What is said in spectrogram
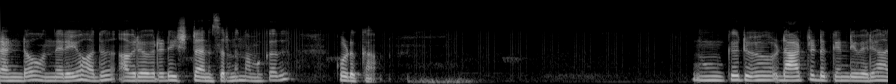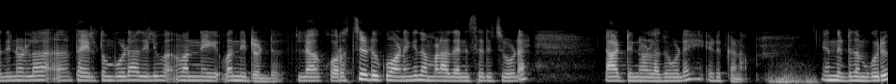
രണ്ടോ ഒന്നരയോ അത് അവരവരുടെ ഇഷ്ടാനുസരണം നമുക്കത് കൊടുക്കാം. നമുക്കൊരു ഡാട്ട് എടുക്കേണ്ടി വരും. അതിനുള്ള തയ്യൽ തുമ്പൂടെ അതിൽ വന്നേ വന്നിട്ടുണ്ട്. അല്ല കുറച്ചെടുക്കുവാണെങ്കിൽ നമ്മൾ അതനുസരിച്ചുകൂടെ ഡാട്ടിനുള്ളതും കൂടെ എടുക്കണം. എന്നിട്ട് നമുക്കൊരു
